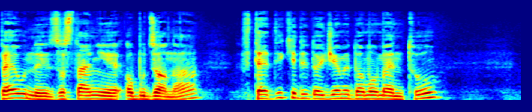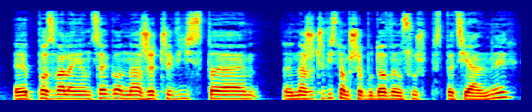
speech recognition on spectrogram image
pełny zostanie obudzona wtedy, kiedy dojdziemy do momentu e, pozwalającego na, rzeczywiste, na rzeczywistą przebudowę służb specjalnych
